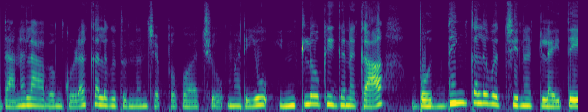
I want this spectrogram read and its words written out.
ధనలాభం కూడా కలుగుతుందని చెప్పుకోవచ్చు. మరియు ఇంట్లోకి గనక బొద్దింకలు వచ్చినట్లయితే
